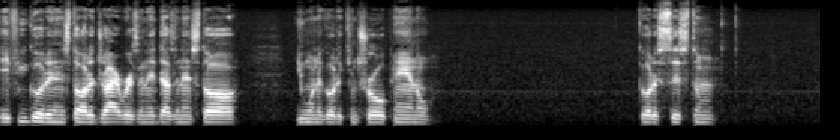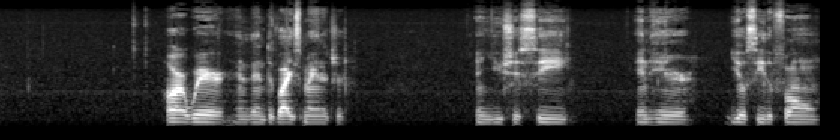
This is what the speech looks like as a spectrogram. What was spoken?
If you go to install the drivers and it doesn't install you want to go to control panel go to system hardware and then device manager. And you should see in here you'll see the phone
